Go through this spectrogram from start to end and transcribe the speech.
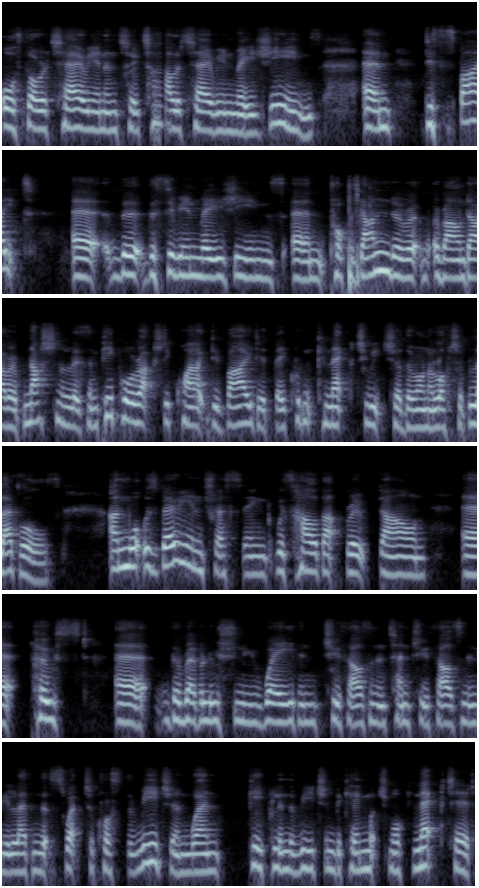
authoritarian and totalitarian regimes, um, despite uh, the, the Syrian regime's um, propaganda around Arab nationalism, people were actually quite divided. They couldn't connect to each other on a lot of levels. And what was very interesting was how that broke down uh, post uh, the revolutionary wave in 2010, 2011 that swept across the region when people in the region became much more connected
